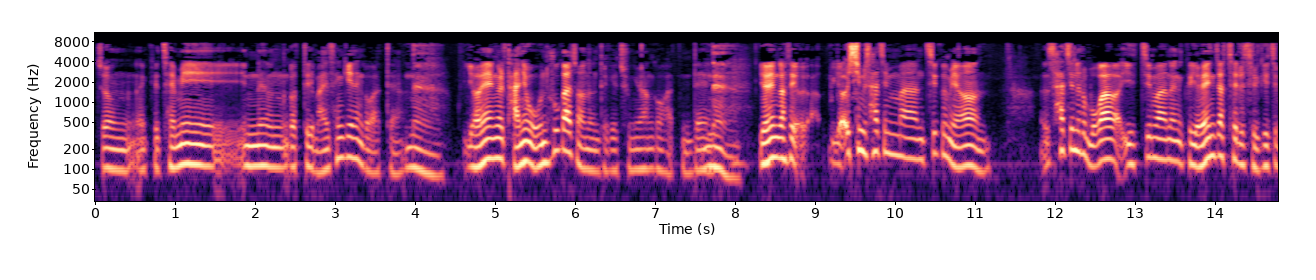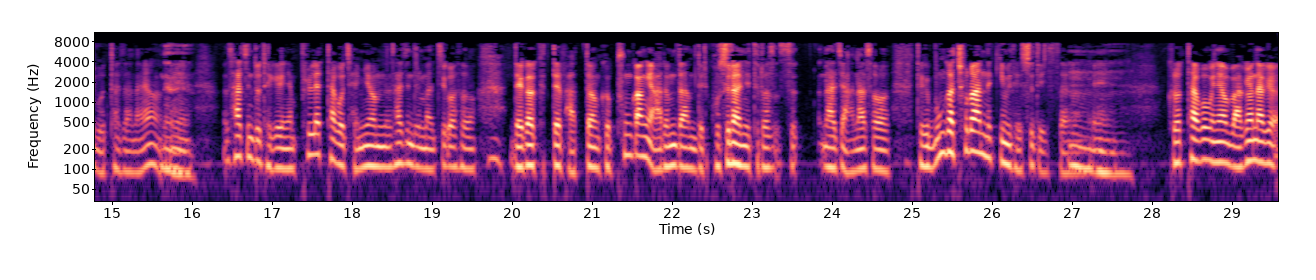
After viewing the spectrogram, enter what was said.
좀그 재미있는 것들이 많이 생기는 것 같아요. 네. 여행을 다녀온 후가 저는 되게 중요한 것 같은데 네. 여행 가서 열심히 사진만 찍으면 사진으로 뭐가 있지만은 그 여행 자체를 즐기지 못하잖아요. 네. 네. 사진도 되게 그냥 플랫하고 재미없는 사진들만 찍어서 내가 그때 봤던 그 풍광의 아름다움들이 고스란히 드러나지 않아서 되게 뭔가 초라한 느낌이 될 수도 있어요. 음. 예. 그렇다고 그냥 막연하게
